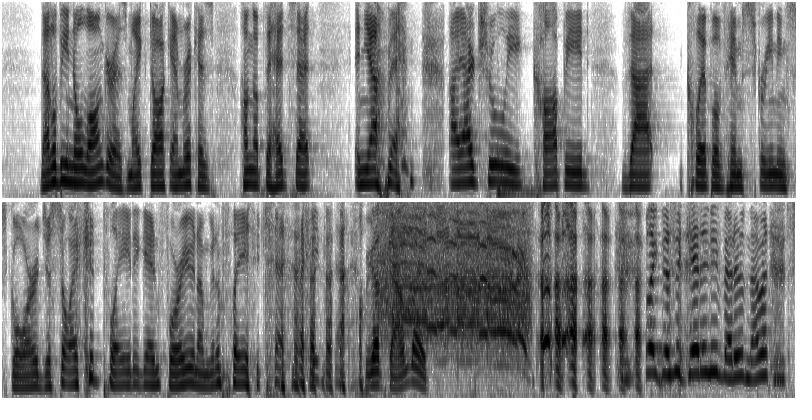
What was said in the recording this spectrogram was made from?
That'll be no longer as Mike Doc Emrick has hung up the headset. And yeah, man, I actually copied that clip of him screaming score just so I could play it again for you. And I'm going to play it again right now. We got sound bites. like, does it get any better than that one? It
